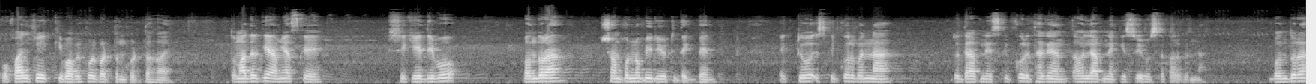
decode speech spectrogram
প্রোফাইল পিক কীভাবে পরিবর্তন করতে হয়, তোমাদেরকে আমি আজকে শিখিয়ে দিব। বন্ধুরা, সম্পূর্ণ ভিডিওটি দেখবেন। একটু স্কিপ করবেন না। যদি আপনি স্কিপ করে থাকেন, তাহলে আপনি কিছুই বুঝতে পারবেন না। বন্ধুরা,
